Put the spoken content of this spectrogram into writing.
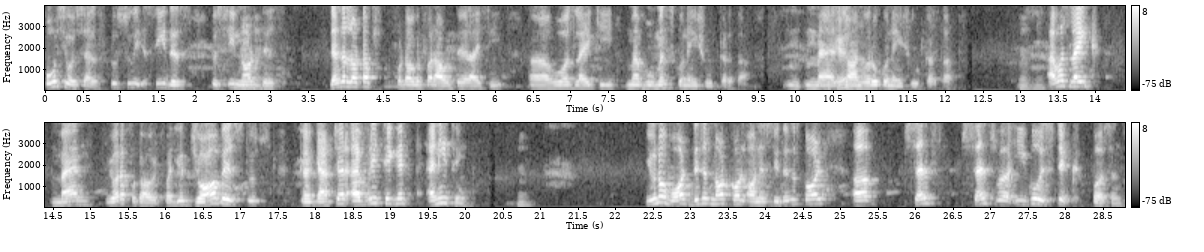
force yourself to see, see this to see not hmm this. There's a lot of photographer out there i see uh, was like कि मैं वुमेन्स को नहीं शूट करता मैं okay जानवरों को नहीं शूट करता hmm I was like, man, you're a photographer. Your job is to capture everything and anything. Hmm. You know what? This is not called honesty. This is called uh, self self uh, egoistic persons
